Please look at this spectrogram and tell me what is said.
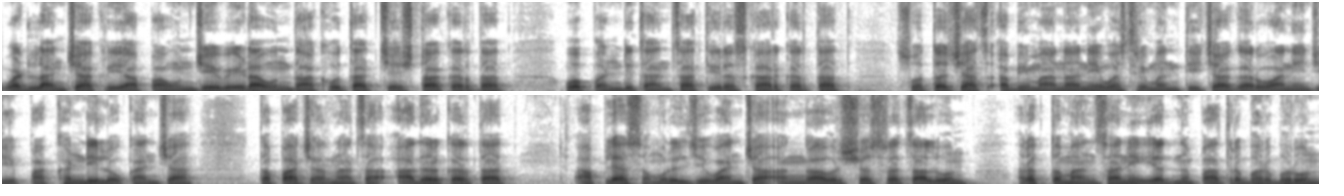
वडिलांच्या क्रिया पाहून जे वेडावून दाखवतात चेष्टा करतात व पंडितांचा तिरस्कार करतात स्वतःच्याच अभिमानाने व श्रीमंतीच्या गर्वाने जे पाखंडी लोकांच्या तपाचरणाचा आदर करतात आपल्या समोरील जीवांच्या अंगावर शस्त्र चालवून रक्त माणसाने यज्ञपात्र भरभरून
